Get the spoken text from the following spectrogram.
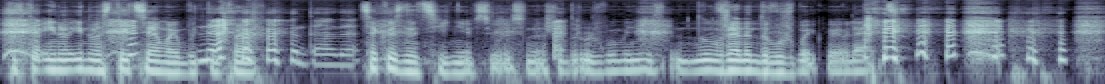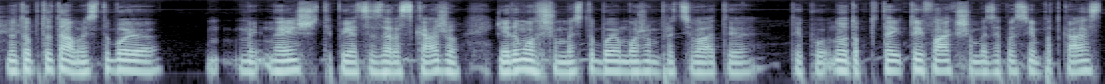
така ін- інвестиція в майбутній Да, проект. да, да. Це якось знецінює всю, всю нашу дружбу. Мені ну, вже не дружба, як виявляється. Ну тобто, там, ми з тобою, ми, знаєш, типу, я це зараз скажу. Я думав, що ми з тобою можемо працювати. Типу, ну тобто, той, той факт, що ми записуємо подкаст,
